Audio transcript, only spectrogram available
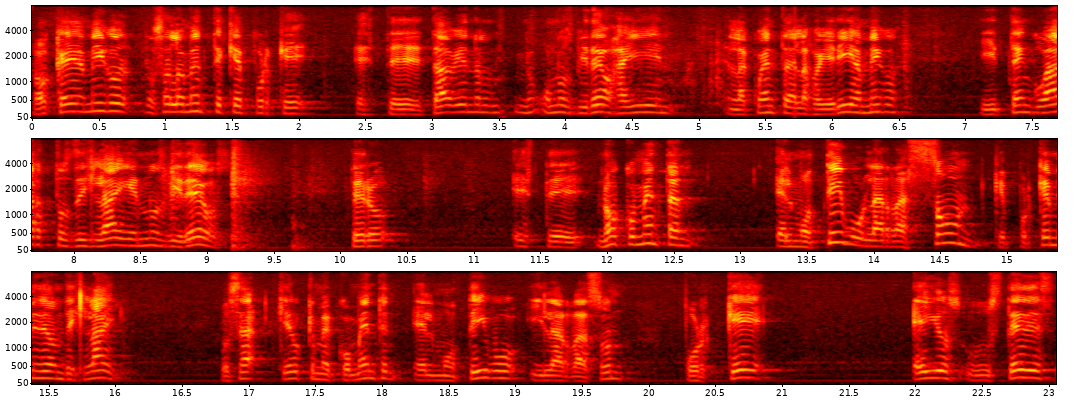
Ok, amigos, no solamente que porque este, estaba viendo unos videos ahí en, la cuenta de la joyería, amigos, y tengo hartos dislikes en unos videos, pero este, no comentan el motivo, la razón que por qué me dieron dislike. O sea, quiero que me comenten el motivo y la razón por qué ellos, ustedes,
